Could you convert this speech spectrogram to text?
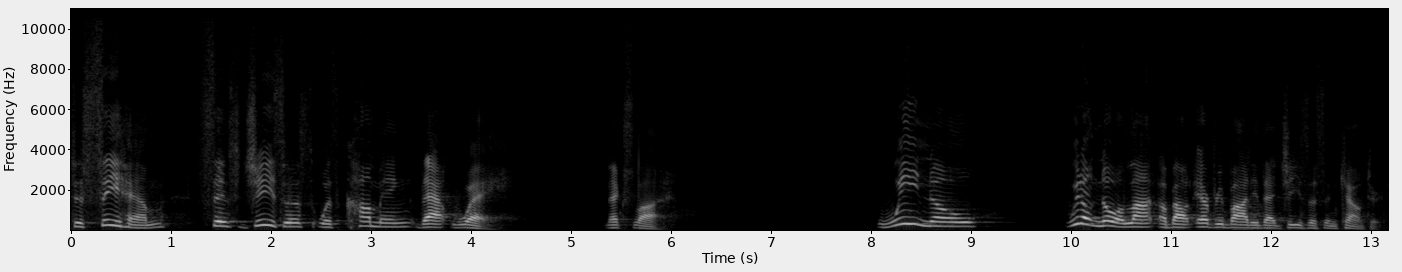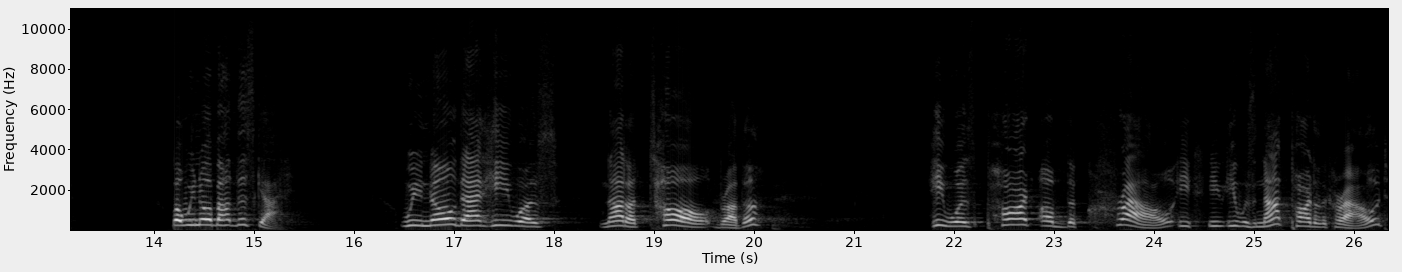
to see him since Jesus was coming that way. Next slide. We know, we don't know a lot about everybody that Jesus encountered. But we know about this guy. We know that he was not a tall brother. He was part of the crowd. He, he, he, was not part of the crowd,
